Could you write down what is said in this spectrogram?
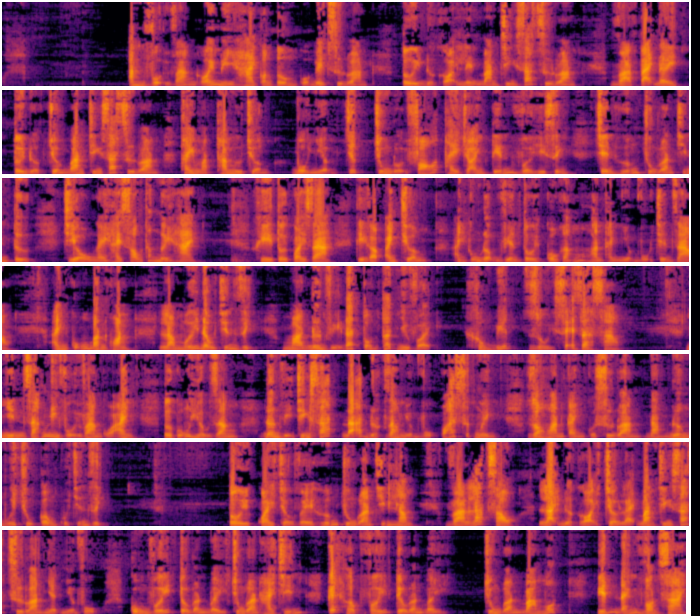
Ăn vội vàng gói mì hai con tôm của bếp sư đoàn, tôi được gọi lên ban trinh sát sư đoàn và tại đây tôi được trưởng ban trinh sát sư đoàn thay mặt tham mưu trưởng bổ nhiệm chức trung đội phó thay cho anh Tiến vừa hy sinh trên hướng trung đoàn 94 chiều ngày 26 tháng 12. Khi tôi quay ra thì gặp anh Trường, anh cũng động viên tôi cố gắng hoàn thành nhiệm vụ trên giao. Anh cũng băn khoăn là mới đầu chiến dịch mà đơn vị đã tổn thất như vậy, không biết rồi sẽ ra sao. Nhìn dáng đi vội vàng của anh, tôi cũng hiểu rằng đơn vị trinh sát đã được giao nhiệm vụ quá sức mình do hoàn cảnh của sư đoàn đảm đương mũi chủ công của chiến dịch. Tôi quay trở về hướng trung đoàn 95 và lát sau lại được gọi trở lại ban trinh sát sư đoàn nhận nhiệm vụ cùng với tiểu đoàn 7 trung đoàn 29 kết hợp với tiểu đoàn 7 trung đoàn 31 tiến đánh Von Sai.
